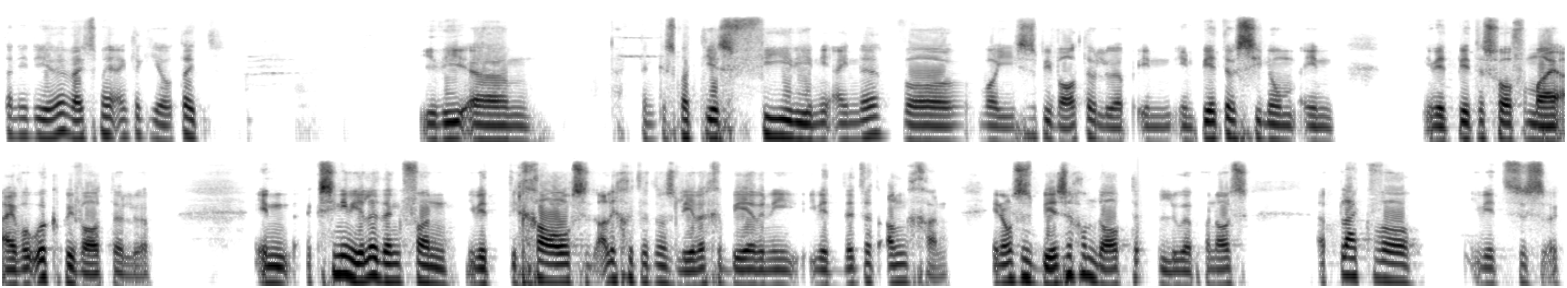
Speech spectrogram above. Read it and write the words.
Tannie die Here wys my eintlik die hele tyd hierdie ehm um, ek dink is Matteus 4 hier in die einde waar waar Jesus op die water loop en en Petrus sien hom en jy weet Petrus sê vir my hy wil ook op die water loop. En ek sien die hele ding van jy weet die chaos en al die goed wat in ons lewe gebeur en die, jy weet dit wat aangaan. En ons is besig om daarop te loop en daar's 'n plek waar jy weet soos ek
